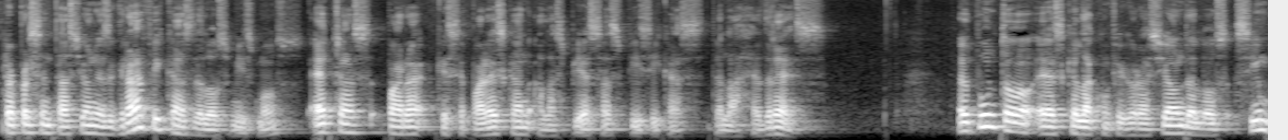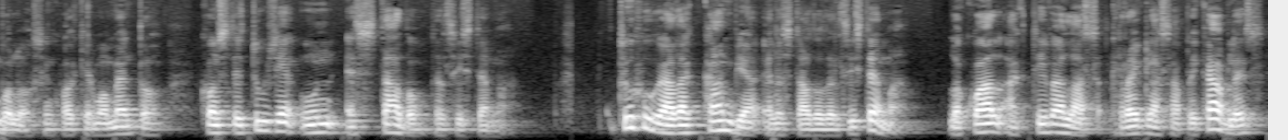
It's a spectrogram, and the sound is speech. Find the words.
representaciones gráficas de los mismos, hechas para que se parezcan a las piezas físicas del ajedrez. El punto es que la configuración de los símbolos en cualquier momento constituye un estado del sistema. Tu jugada cambia el estado del sistema, lo cual activa las reglas aplicables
